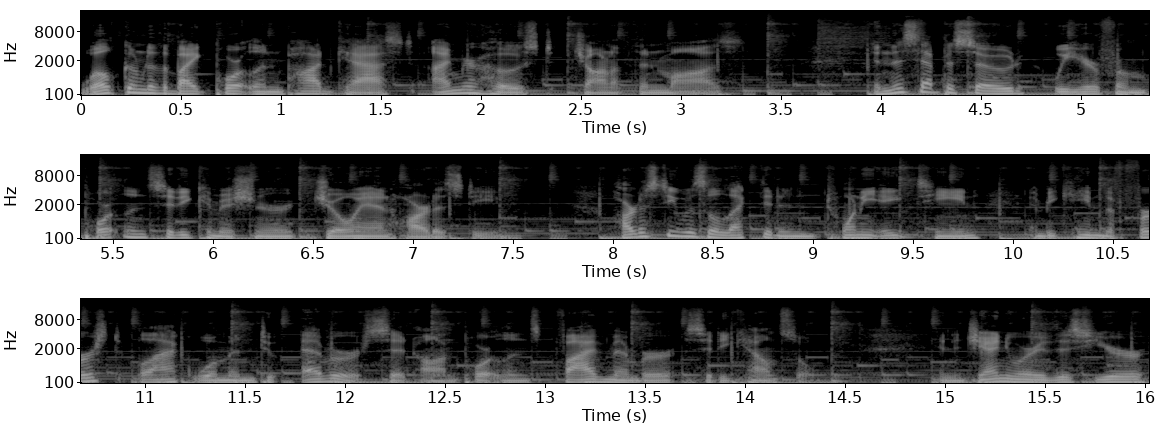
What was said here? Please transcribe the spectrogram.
Welcome to the BikePortland podcast. I'm your host, Jonathan Maus. In this episode, we hear from Portland City Commissioner Jo Ann Hardesty. Hardesty was elected in 2018 and became the first black woman to ever sit on Portland's five member city council. In January this year,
